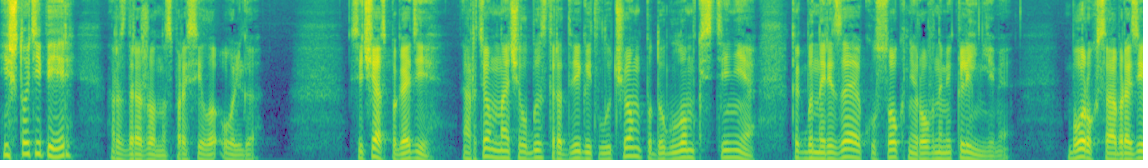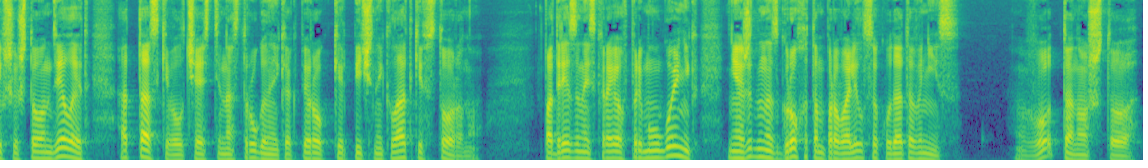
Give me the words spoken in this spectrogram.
«И что теперь?» — раздраженно спросила Ольга. «Сейчас, погоди». Артем начал быстро двигать лучом под углом к стене, как бы нарезая кусок неровными клиньями. Борух, сообразивший, что он делает, оттаскивал части наструганной, как пирог кирпичной кладки, в сторону. Подрезанный с краев прямоугольник неожиданно с грохотом провалился куда-то вниз. «Вот оно что!»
